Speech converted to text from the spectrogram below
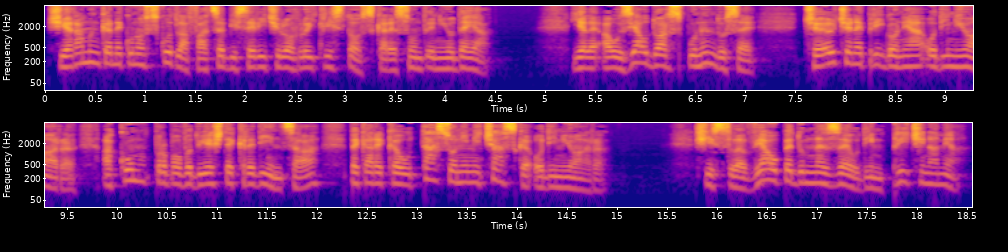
și eram încă necunoscut la față bisericilor lui Hristos care sunt în Iudeea. Ele auzeau doar spunându-se, cel ce ne prigonea odinioară, acum propovăduiește credința pe care căuta să o nimicească odinioară. Și slăveau pe Dumnezeu din pricina mea.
